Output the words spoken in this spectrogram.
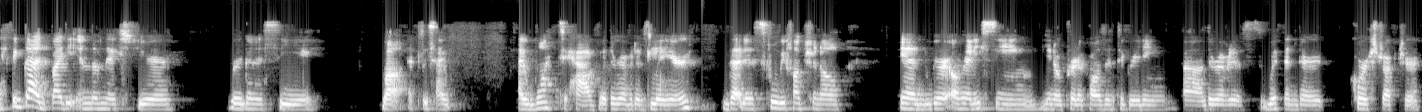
I think that by the end of next year, we're to see, well, at least I, I want to have a derivatives layer that is fully functional. And we're already seeing, you know, protocols integrating uh, derivatives within their core structure.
